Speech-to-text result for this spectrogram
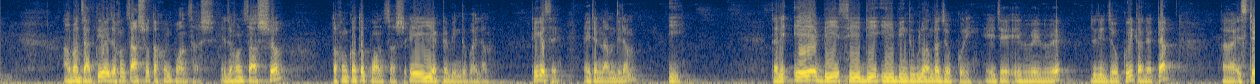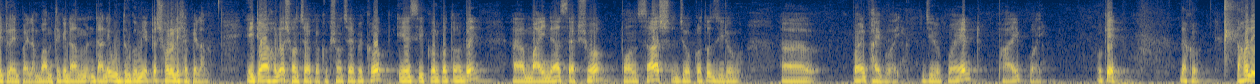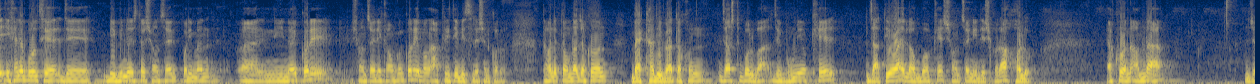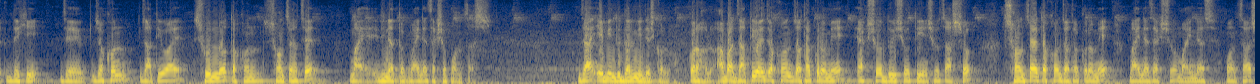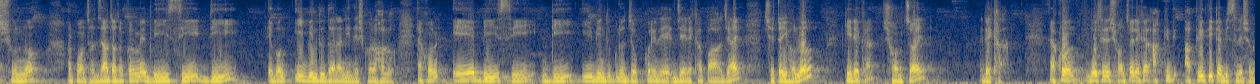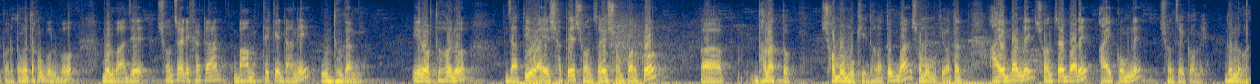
আবার জাতীয় যখন চারশো, তখন পঞ্চাশ। এ যখন চারশো, তখন কত? পঞ্চাশ। এই একটা বিন্দু পাইলাম। ঠিক আছে? এটার নাম দিলাম ই তাহলে A B C D E বিন্দুগুলো আমরা যোগ করি। এই যে এইভাবে এইভাবে যদি যোগ করি, তাহলে একটা স্ট্রেট লাইন পাইলাম। বাম থেকে ডান, ডানে ঊর্ধ্বগামী একটা সরলরেখা পেলাম। এইটা হলো সঞ্চয় অপেক্ষক। সঞ্চয় অপেক্ষক এস ইকুয়াল কত হবে? মাইনাস একশো পঞ্চাশ যোগ কত? Zero point five Y zero point five Y okay দেখো, তাহলে এখানে বলছে যে বিভিন্ন স্তরে সঞ্চয়ের পরিমাণ নির্ণয় করে, সঞ্চয় রেখা অঙ্কন করে এবং আকৃতি বিশ্লেষণ করো। তাহলে তোমরা যখন ব্যাখ্যা দিবা, তখন জাস্ট বলবা যে ভূমি অক্ষে জাতীয় আয় লম্ব অক্ষে সঞ্চয় নির্দেশ করা হলো। এখন আমরা দেখি যে যখন জাতীয় আয় শূন্য, তখন সঞ্চয় হচ্ছে ঋণাত্মক মাইনাস একশো পঞ্চাশ। যা এ বিন্দু দ্বারা নির্দেশ করল, করা হলো। আবার জাতীয় আয় যখন যথাক্রমে একশো, দুইশো, তিনশো, চারশো, সঞ্চয় তখন যথাক্রমে মাইনাস একশো মাইনাস পঞ্চাশ, শূন্য আর পঞ্চাশ। যা যথাক্রমে বি সি ডি এবং ই বিন্দু দ্বারা নির্দেশ করা হলো। এখন A B C D E বিন্দুগুলো যোগ করে যে রেখা পাওয়া যায়, সেটাই হলো কি রেখা? সঞ্চয় রেখা। এখন বলছি যে সঞ্চয় রেখার আকৃতি আকৃতিটা বিশ্লেষণ করো। তোমরা তখন বলব, বলবা যে সঞ্চয় রেখাটা বাম থেকে ডানে ঊর্ধ্বগামী। এর অর্থ হলো জাতীয় আয়ের সাথে সঞ্চয়ের সম্পর্ক ধনাত্মক। সমমুখী ধনাত্মক বা সমমুখী। অর্থাৎ আয় বাড়লে সঞ্চয় বাড়ে আয় কমলে সঞ্চয় কমে। ধন্যবাদ।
